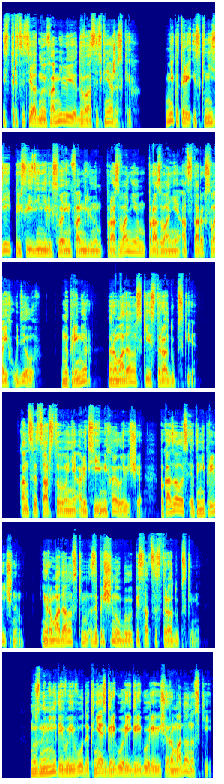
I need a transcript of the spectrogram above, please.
Из 31 фамилии 20 княжеских. Некоторые из князей присоединили к своим фамильным прозваниям прозвания от старых своих уделов. Например, Рамадановские Стародубские. В конце царствования Алексея Михайловича показалось это неприличным, и Рамадановским запрещено было писаться Стародубскими. Но знаменитый воевода, князь Григорий Григорьевич Рамадановский,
